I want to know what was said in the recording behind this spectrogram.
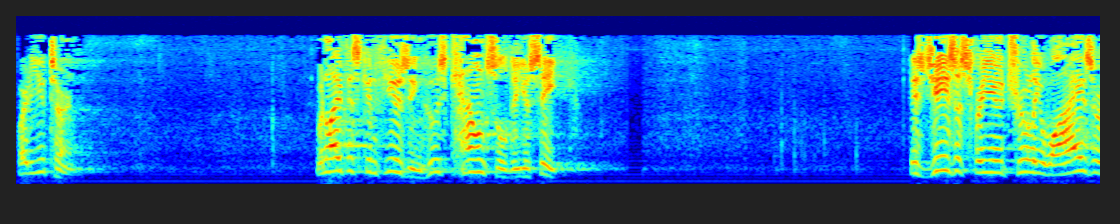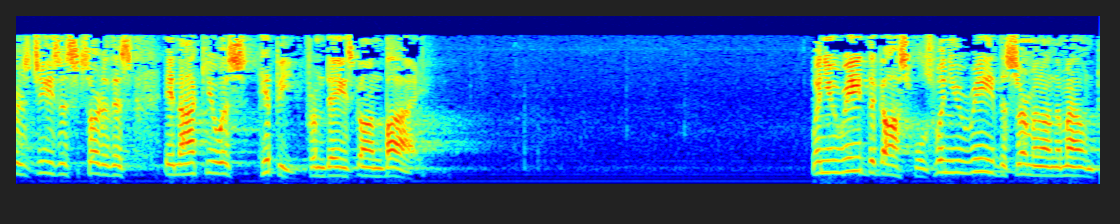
Where do you turn? When life is confusing, whose counsel do you seek? Is Jesus for you truly wise, or is Jesus sort of this innocuous hippie from days gone by? When you read the Gospels, when you read the Sermon on the Mount,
